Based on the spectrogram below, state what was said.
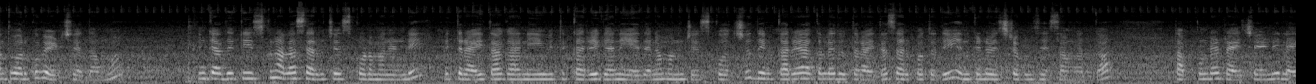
అంతవరకు వెయిట్ చేద్దాము. ఇంకా అది తీసుకుని అలా సర్వ్ చేసుకోవడం అనండి విత్ రైతా కానీ విత్ కర్రీ కానీ ఏదైనా మనం చేసుకోవచ్చు. దీనికి కర్రీ అక్కర్లేదు విత్ రైతా సరిపోతుంది. ఎందుకంటే వెజిటేబుల్స్ వేసాం కనుక తప్పకుండా ట్రై చేయండి. లైక్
